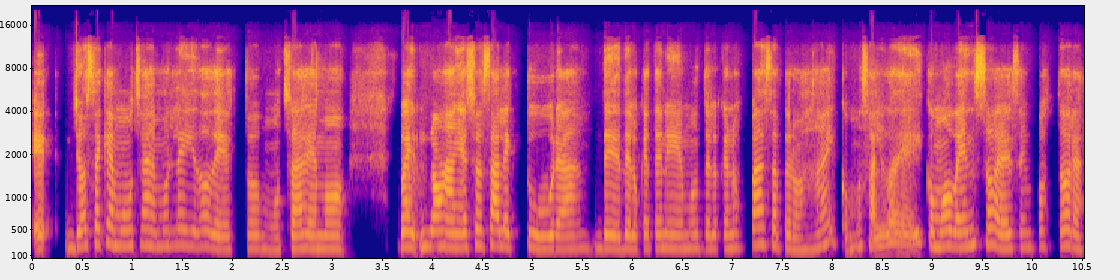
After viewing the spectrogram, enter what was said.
eh, yo sé que muchas hemos leído de esto, muchas hemos, pues nos han hecho esa lectura de, de lo que tenemos, de lo que nos pasa, pero ay, ¿cómo salgo de ahí? ¿Cómo venzo a esa impostora?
